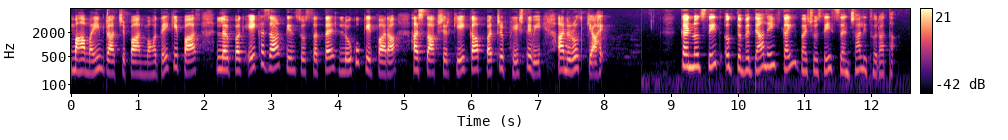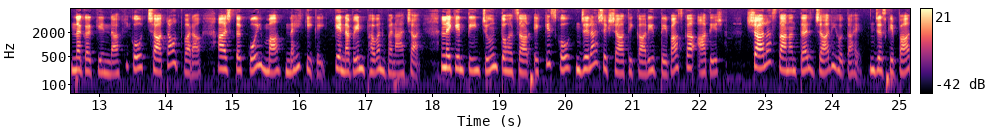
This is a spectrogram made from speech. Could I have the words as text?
महामहिम राज्यपाल महोदय के पास लगभग 1370 लोगों के द्वारा हस्ताक्षर किए का पत्र भेजते हुए अनुरोध किया है। कन्नौज स्थित उक्त विद्यालय कई वर्षों से संचालित हो रहा था। नगर के नागरिकों, छात्राओं द्वारा आज तक कोई मांग नहीं की गई कि नवीन भवन बनाया जाए। लेकिन 3 जून 2021 को जिला शिक्षा अधिकारी देवास का आदेश शाला स्थानांतर जारी होता है, जिसके बाद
